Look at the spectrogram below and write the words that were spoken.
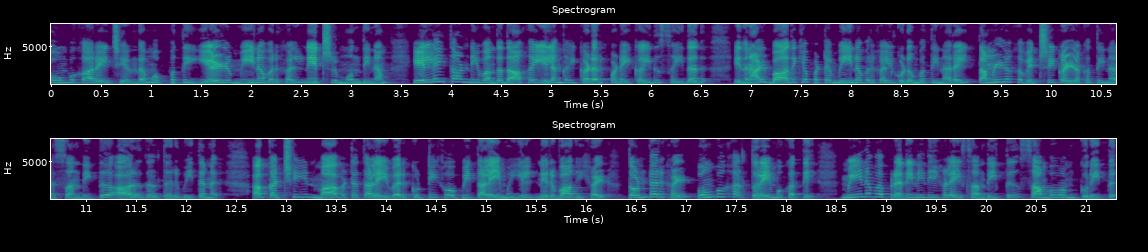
பூம்புகாரைச் சேர்ந்த முப்பத்தி ஏழு மீனவர்கள் நேற்று முன்தினம் எல்லை தாண்டி வந்ததாக இலங்கை கடற்படை கைது செய்தது. இதனால் பாதிக்கப்பட்ட மீனவர்கள் குடும்பத்தினரை தமிழக வெற்றி கழகத்தினர் சந்தித்து ஆறுதல் தெரிவித்தனர். அக்கட்சியின் மாவட்ட தலைவர் குட்டிகோபி தலைமையில் நிர்வாகிகள் தொண்டர்கள் பூம்புகார் துறைமுகத்தில் மீனவ பிரதிநிதிகளை சந்தித்து சம்பவம் குறித்து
